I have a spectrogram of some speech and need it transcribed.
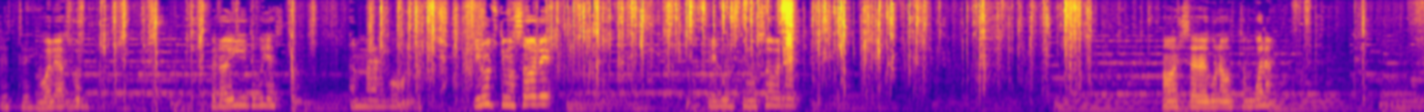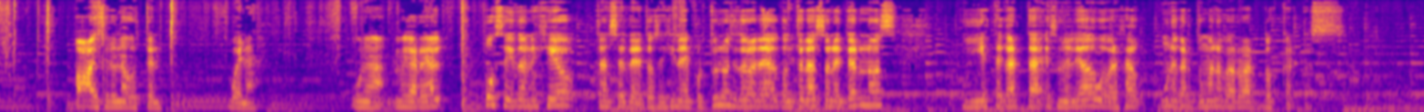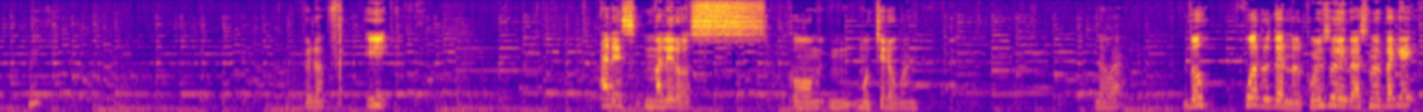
3-3, igual es azul. Pero ahí te voy a armar algo. Y el último sobre. El último sobre. Vamos a ver si sale alguna cuestión buena. Ay, salió una cuestión buena. Una mega real. Poseidón Egeo Transcendente. Entonces, giles de fortuna. Si todo el aliado controla son eternos. Y esta carta es un aliado. Voy a barajar una carta humana para robar dos cartas. Espera. Y. Ares Maleros. Como mochero, weón. Una weá. Dos 4 eterno. Al comienzo de declaración de ataque,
